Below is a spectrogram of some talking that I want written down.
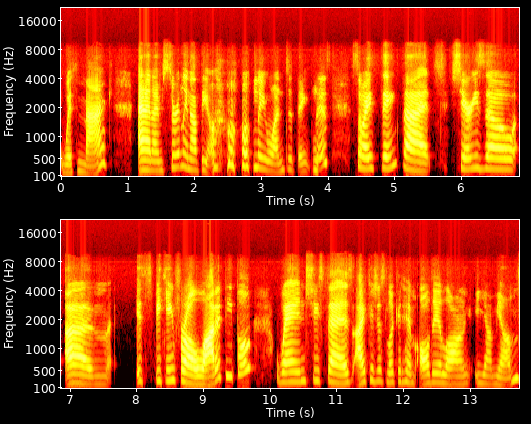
with Mac. And I'm certainly not the only one to think this. So I think that Sherry Zoe um is speaking for a lot of people when she says, I could just look at him all day long, yum yum.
